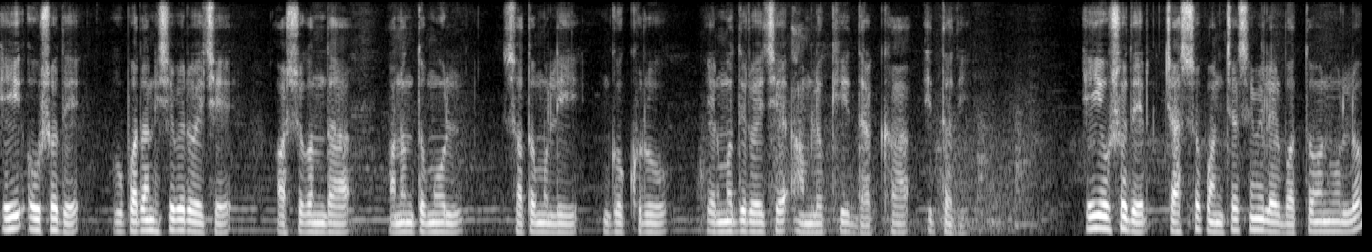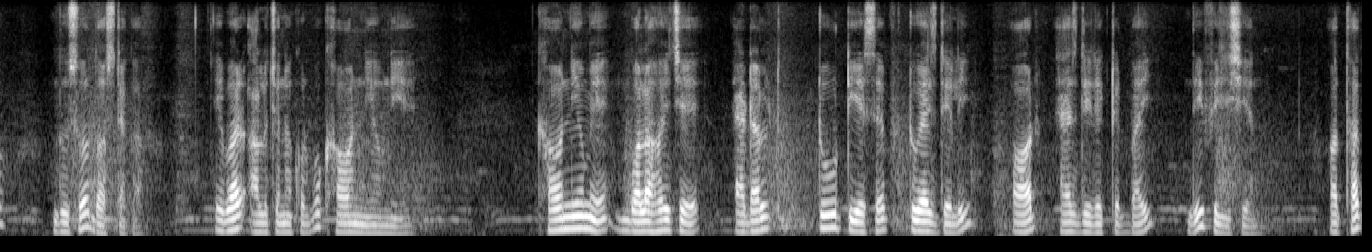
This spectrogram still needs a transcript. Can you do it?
এই ঔষধে উপাদান হিসেবে রয়েছে অশ্বগন্ধা, অনন্তমূল, শতমূলী, গোখরু, এর মধ্যে রয়েছে আমলক্ষী দ্রাক্ষা ইত্যাদি। এই ঔষধের চারশো পঞ্চাশ এর বর্তমান মূল্য দুশো দশ টাকা। এবার আলোচনা করব খাওয়ার নিয়ম নিয়ে। খাওয়ার নিয়মে বলা হয়েছে adult two TSF two S daily or as directed by the physician অর্থাৎ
